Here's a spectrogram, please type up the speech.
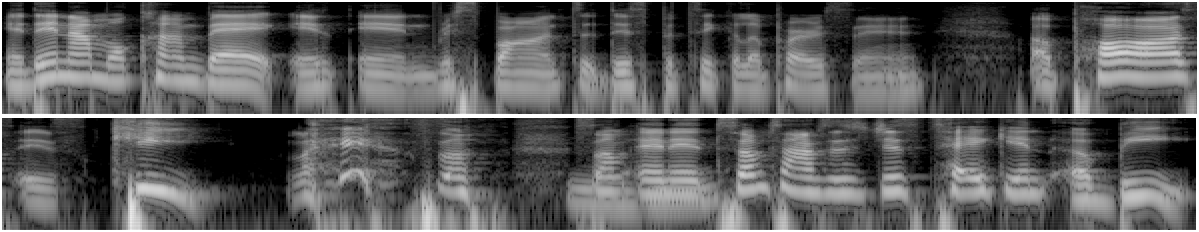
and then I'm going to come back and, and respond to this particular person. A pause is key. Like some, some and mm-hmm. it sometimes it's just taking a beat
